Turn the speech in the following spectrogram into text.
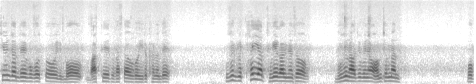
시운전도 해보고 또 뭐 마트에도 갔다 오고 이렇게 하는데 무슨 그 타이어 두 개 갈면서 무슨 아주 그냥 엄청난 뭐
